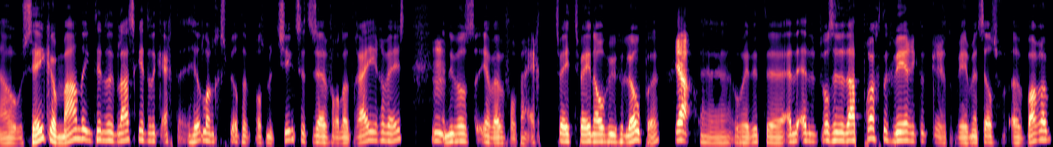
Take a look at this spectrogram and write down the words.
nou zeker maanden, ik denk dat de laatste keer dat ik echt heel lang gespeeld heb was met Jinx. En toen zijn we vooral aan het rijden geweest. En nu was, ja, we hebben volgens mij echt twee, tweeënhalf uur gelopen. Ja, Eh, hoe heet het? eh, en, en het was inderdaad prachtig weer. Ik kreeg het op een gegeven moment zelfs eh, warm.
